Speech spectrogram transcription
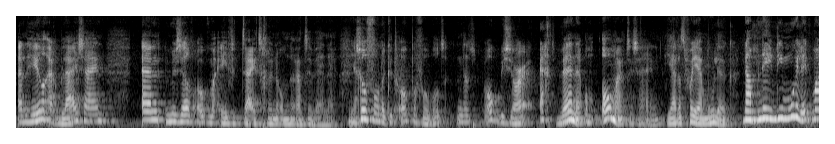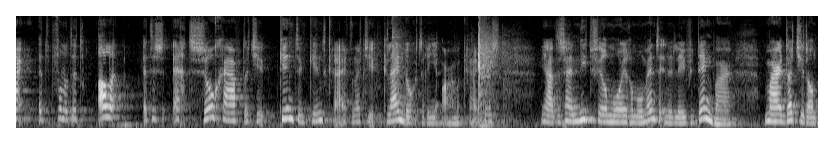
en heel erg blij zijn. En mezelf ook maar even tijd gunnen om eraan te wennen. Ja. Zo vond ik het ook bijvoorbeeld, en dat is ook bizar, echt wennen om oma te zijn. ja, dat vond jij moeilijk. Nou, nee, niet moeilijk, maar het vond het het alle. Het is echt zo gaaf dat je kind een kind krijgt en dat je je kleindochter in je armen krijgt. Dus ja, er zijn niet veel mooiere momenten in het leven denkbaar. Maar dat je dan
